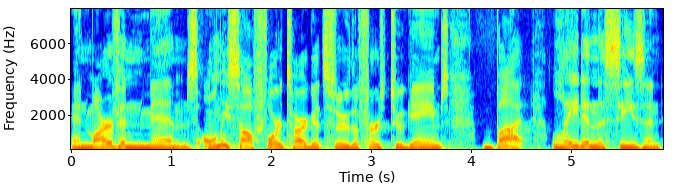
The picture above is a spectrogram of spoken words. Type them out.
And Marvin Mims only saw four targets through the first two games, but late in the season,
